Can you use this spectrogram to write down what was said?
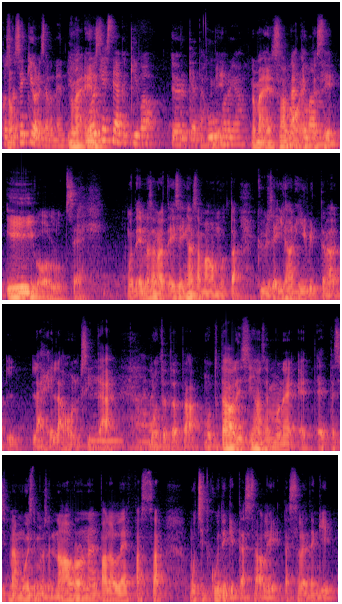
Koska no, sekin oli sellainen no en... oikeasti aika kiva, törkeätä huumoria. Niin. No mä en sano, että se ei ollut se. Mutta en mä sano, että ei se ihan sama ole, mutta kyllä se ihan hirvittävän lähellä on sitä. Mm, mutta, tota, mutta tää oli siis ihan semmonen, että, että siis mä muistin myös nauron näin paljon leffassa, mutta sitten kuitenkin tässä oli, tässä oli jotenkin,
